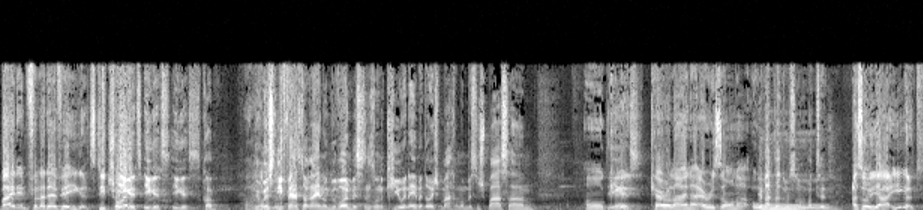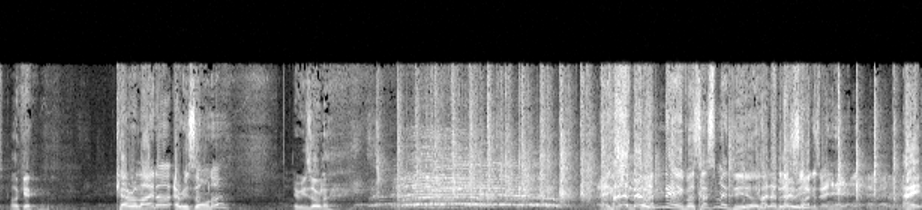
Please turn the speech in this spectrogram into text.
bei den Philadelphia Eagles. Detroit. Eagles, Eagles, Eagles, komm. Wir müssen die Fans noch rein und wir wollen ein bisschen so ein Q&A mit euch machen und ein bisschen Spaß haben. Okay. Eagles. Carolina, Arizona. Oh. Ja, warte, du musst auch mal tippen. Achso, ja, Eagles. Okay. Carolina, Arizona. Arizona. Murray. Mann, was ist mit dir? Murray. alles- Hey,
